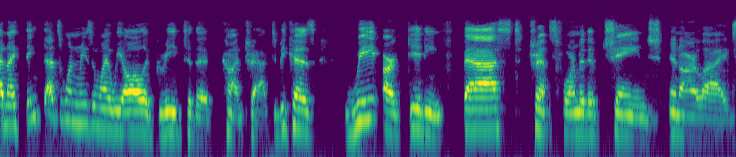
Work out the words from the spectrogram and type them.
and I think that's one reason why we all agreed to the contract because we are getting fast transformative change in our lives.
